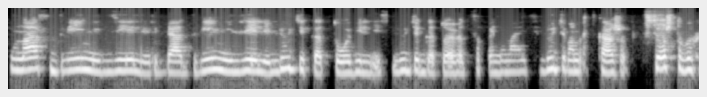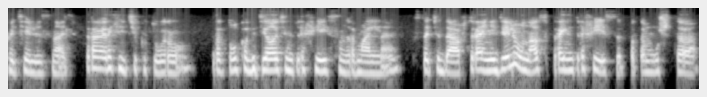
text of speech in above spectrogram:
У нас две недели, ребят, две недели. Люди готовились, люди готовятся, понимаете? Люди вам расскажут все, что вы хотели знать про архитектуру, про то, как делать интерфейсы нормальные. Кстати, да, вторая неделя у нас про интерфейсы, потому что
